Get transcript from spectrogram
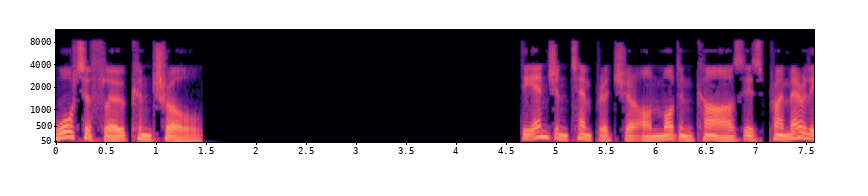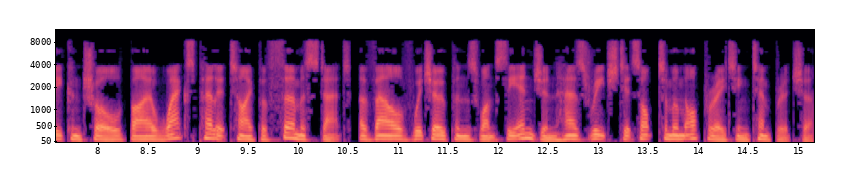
Waterflow control The engine temperature on modern cars is primarily controlled by a wax pellet type of thermostat, a valve which opens once the engine has reached its optimum operating temperature.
